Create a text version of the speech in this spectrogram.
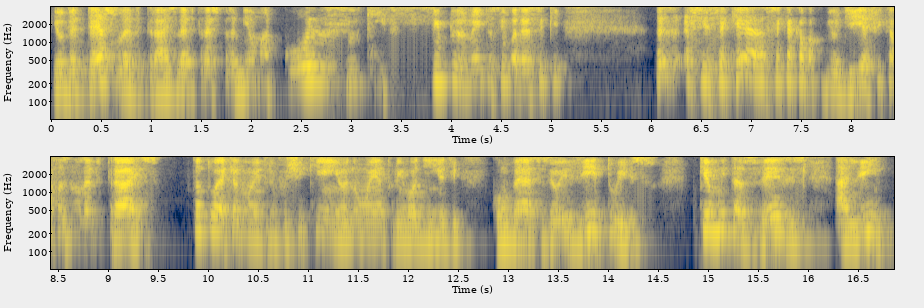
Eu detesto leve trás. Leve trás para mim é uma coisa assim que simplesmente assim parece que assim, você quer, você quer acabar com o meu dia, ficar fazendo leve trás. Tanto é que eu não entro em fuxiquinho, eu não entro em rodinha de conversas, eu evito isso. Porque muitas vezes ali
